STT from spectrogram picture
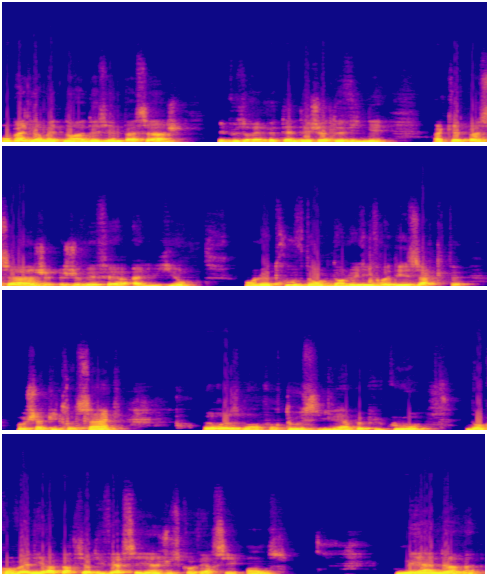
on va lire maintenant un deuxième passage et vous aurez peut-être déjà deviné à quel passage je vais faire allusion. On le trouve donc dans le livre des actes au chapitre 5 heureusement pour tous il est un peu plus court donc on va lire à partir du verset 1 jusqu'au verset 11. Mais un homme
